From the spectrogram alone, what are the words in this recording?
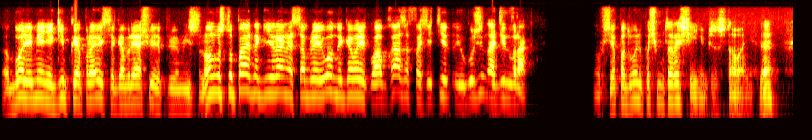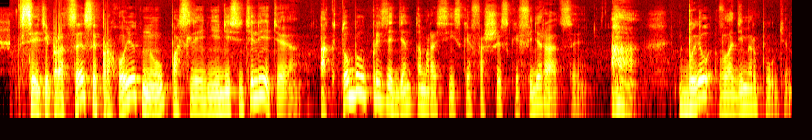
более-менее гибкое правительство Габриашвили, премьер-министр. Он выступает на Генеральной Ассамблее ООН и говорит, у абхазов, осетин и у грузин один враг. Ну, все подумали почему-то России, не без основания. Да? Все эти процессы проходят, ну, последние десятилетия. А кто был президентом Российской фашистской федерации? А, был Владимир Путин.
